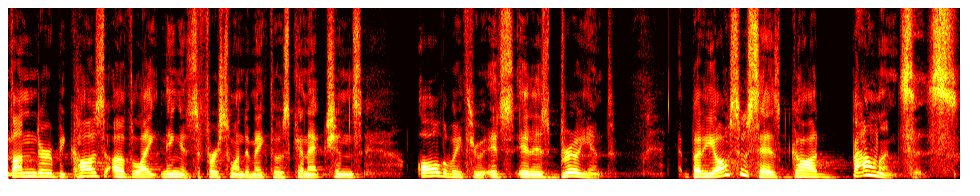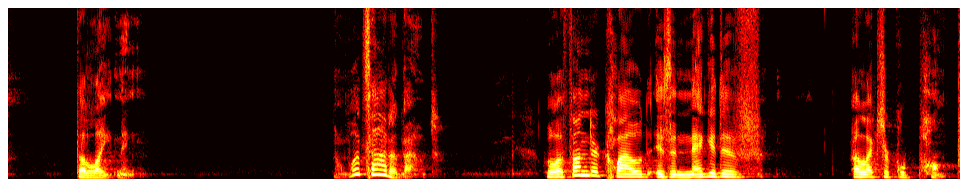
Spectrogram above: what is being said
thunder because of lightning. It's the first one to make those connections all the way through. It's, it is brilliant. But he also says God balances the lightning. Now, what's that about? Well, a thundercloud is a negative electrical pump.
